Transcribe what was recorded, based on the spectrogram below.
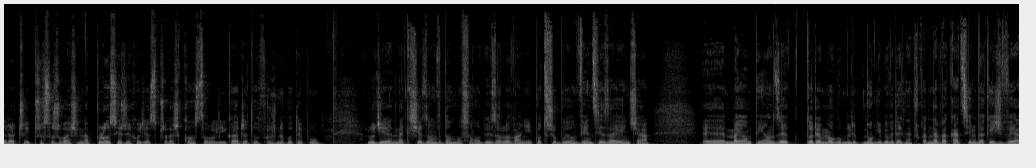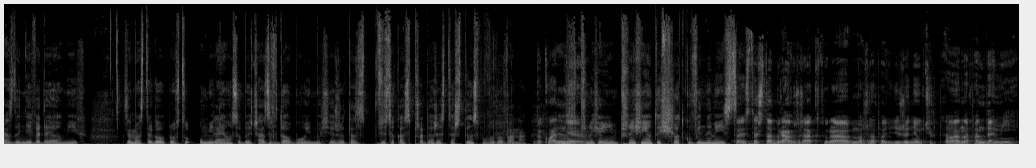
y, raczej przysłużyła się na plus, jeżeli chodzi o sprzedaż konsol i gadżetów różnego typu. Ludzie jednak siedzą w domu, są odizolowani, potrzebują więcej zajęcia, y, mają pieniądze, które mogą, mogliby wydać na przykład na wakacje lub jakieś wyjazdy, nie wydają ich. Zamiast tego po prostu umilają sobie czas w domu i myślę, że ta wysoka sprzedaż jest też tym spowodowana. Dokładnie. Z przeniesieniem, przeniesieniem tych środków w inne miejsce. To jest też ta branża, która można powiedzieć, że nie ucierpiała na pandemii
